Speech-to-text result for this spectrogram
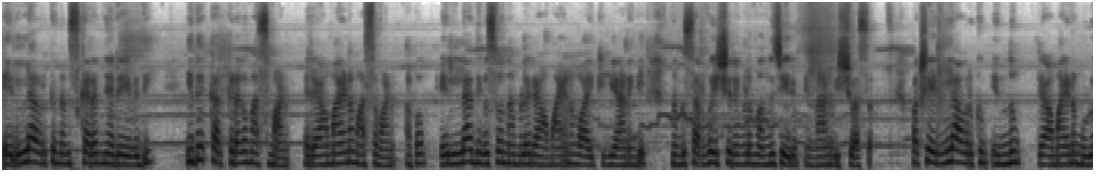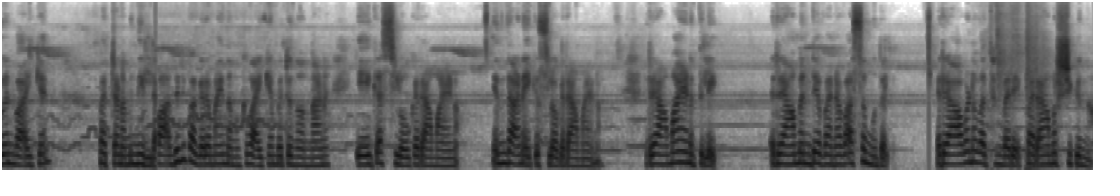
എല്ലാവർക്കും നമസ്കാരം ഞാൻ രേവതി. ഇത് കർക്കിടക മാസമാണ് രാമായണ മാസമാണ്. അപ്പം എല്ലാ ദിവസവും നമ്മൾ രാമായണം വായിക്കുകയാണെങ്കിൽ നമുക്ക് സർവ ഐശ്വര്യങ്ങളും വന്നു ചേരും എന്നാണ് വിശ്വാസം. പക്ഷേ എല്ലാവർക്കും എന്നും രാമായണം മുഴുവൻ വായിക്കാൻ പറ്റണമെന്നില്ല. അപ്പം അതിന് പകരമായി നമുക്ക് വായിക്കാൻ പറ്റുന്ന ഒന്നാണ് ഏക ശ്ലോക രാമായണം. എന്താണ് ഏക ശ്ലോക രാമായണം? രാമായണത്തിലെ രാമന്റെ വനവാസം മുതൽ രാവണവധം വരെ പരാമർശിക്കുന്ന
